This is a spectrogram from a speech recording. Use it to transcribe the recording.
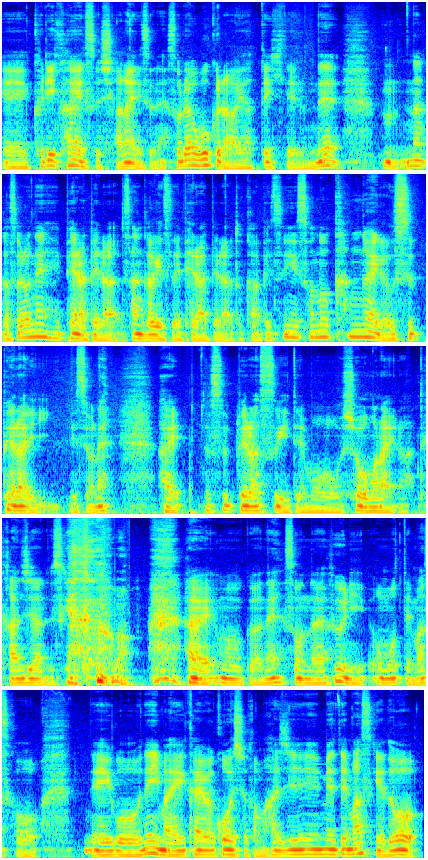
えー繰り返すしかないですよね。それを僕らはやってきてるんで、うん、なんかそれをね、ペラペラ、3ヶ月でペラペラとか別にその考えが薄っぺらいですよね。はい。薄っぺらすぎてもうしょうもないなって感じなんですけど、はい。もう僕はね、そんな風に思ってます。こう、英語をね、今英会話講師とかも始めてますけど、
